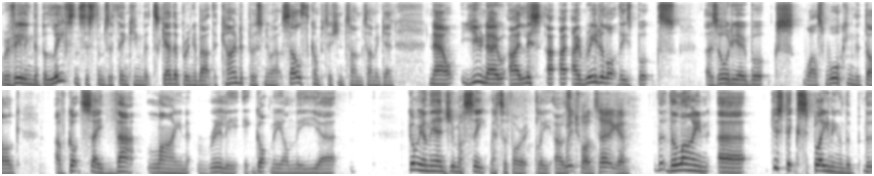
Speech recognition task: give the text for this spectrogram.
revealing the beliefs and systems of thinking that together bring about the kind of person who outsells the competition time and time again. Now, you know, I list, I, I- I read a lot of these books as audio books whilst walking the dog. I've got to say that line really it got me on the uh, got me on the edge of my seat metaphorically. I was Which one? Say it again. The, the line uh, just explaining the, the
